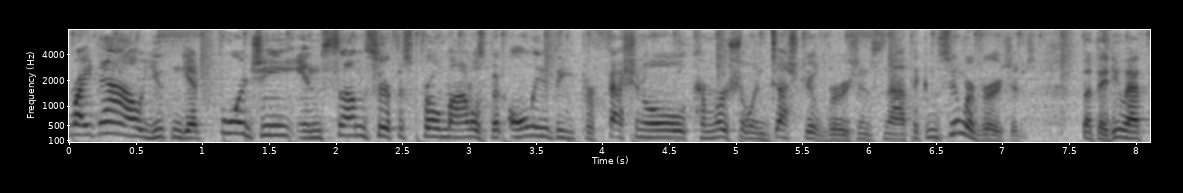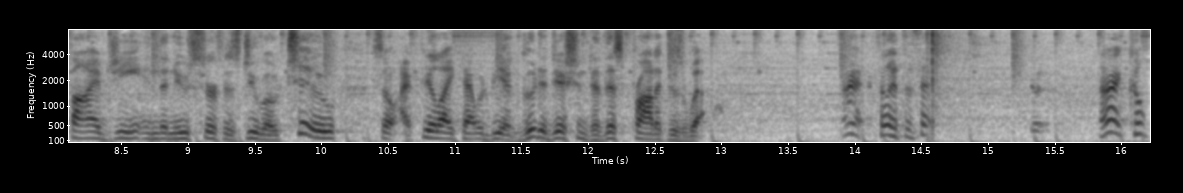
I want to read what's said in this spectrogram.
Right now, you can get 4G in some Surface Pro models, but only the professional, commercial, industrial versions, not the consumer versions. But they do have 5G in the new Surface Duo 2, so I feel like that would be a good addition to this product as well. All right, I feel like that's it. Good. All right, cool.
